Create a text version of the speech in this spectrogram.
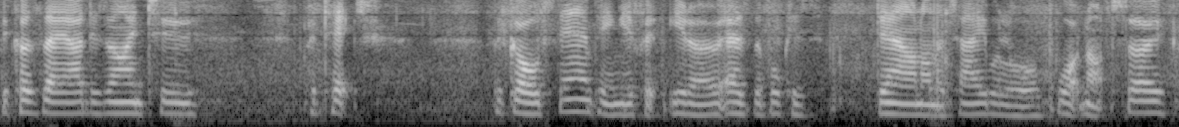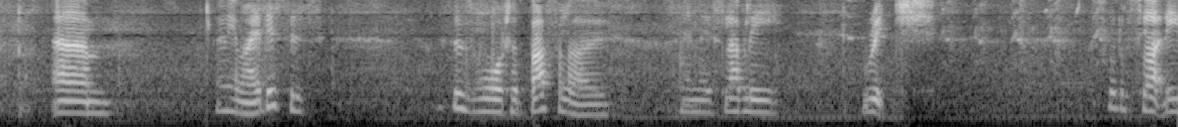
because they are designed to protect the gold stamping if it, you know, as the book is down on the table or whatnot. So, um, anyway, this is this is water buffalo, and this lovely, rich, sort of slightly,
